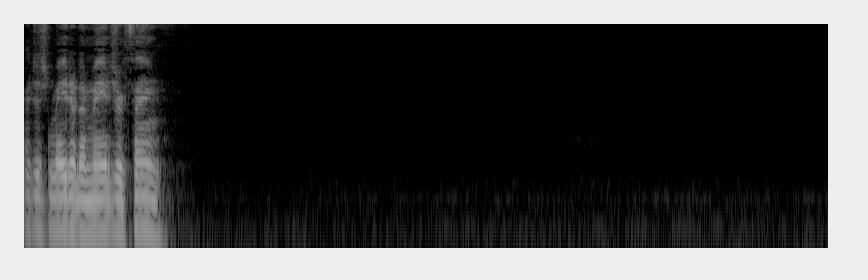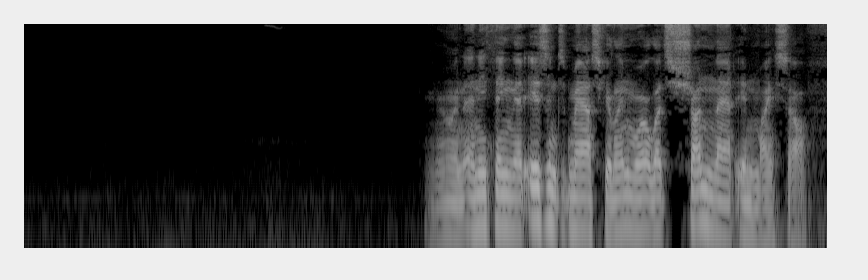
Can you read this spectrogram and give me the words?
I just made it a major thing. You know, and anything that isn't masculine, well, let's shun that in myself.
